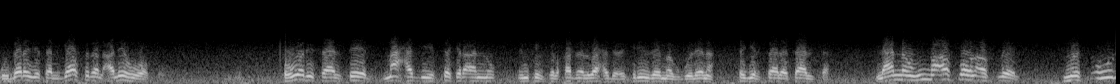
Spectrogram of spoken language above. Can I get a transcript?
ودرجة القاصر اللي عليه وصف هو. رسالتين ما حد يفتكر أنه يمكن في القرن الواحد وعشرين زي ما بقول لنا تجي رسالة ثالثة. لأنه هم أصلا أصلين مسؤول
